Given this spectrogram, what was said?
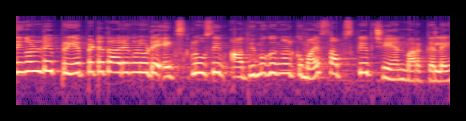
നിങ്ങളുടെ പ്രിയപ്പെട്ട താരങ്ങളുടെ എക്സ്ക്ലൂസീവ് അഭിമുഖങ്ങൾക്കുമായി സബ്സ്ക്രൈബ് ചെയ്യാൻ മറക്കല്ലേ?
